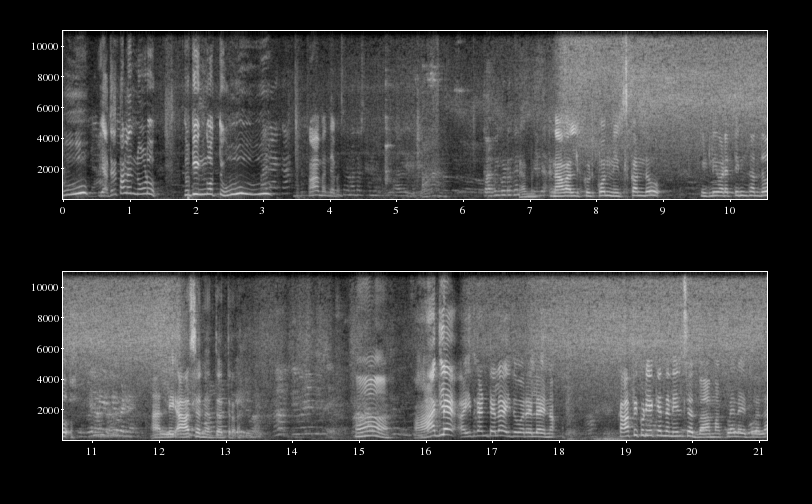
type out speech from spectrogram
ಹೂ ಎದ್ರ ತಲೆ ನೋಡು. ದುಡ್ಡು ಹಿಂಗೊತ್ತು ಹೂ ಹೂ ಹಾ ಬಂದೆ ಬಂದೆ. ನಾವಲ್ಲಿ ಕುಡ್ಕೊಂಡು ನಿಲ್ಸ್ಕೊಂಡು ಇಡ್ಲಿ ವಡೆ ತಿನ್ಕೊಂಡು ಅಲ್ಲಿ ಹಾಸನದ ಹತ್ರ ಹಾಂ ಆಗಲೇ ಐದು ಗಂಟೆಲ್ಲ ಐದೂವರೆಲ್ಲ ಏನೋ ಕಾಫಿ ಕುಡಿಯೋಕೆ ಅಂತ ನಿಲ್ಸದ್ವಾ? ಮಕ್ಕಳೆಲ್ಲ ಇದ್ವಲ್ಲ?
